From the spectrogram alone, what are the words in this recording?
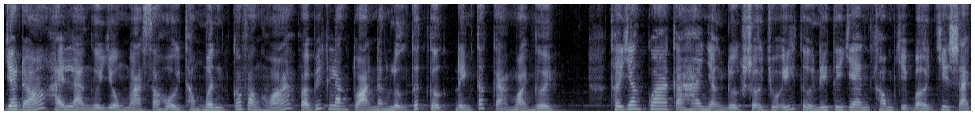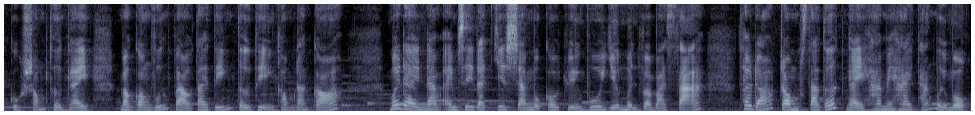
Do đó, hãy là người dùng mạng xã hội thông minh, có văn hóa và biết lan tỏa năng lượng tích cực đến tất cả mọi người. Thời gian qua, cả hai nhận được sự chú ý từ netizen không chỉ bởi chia sẻ cuộc sống thường ngày mà còn vướng vào tai tiếng từ thiện không đáng có. Mới đây, nam MC đã chia sẻ một câu chuyện vui giữa mình và bà xã. Theo đó, trong status ngày 22 tháng 11,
